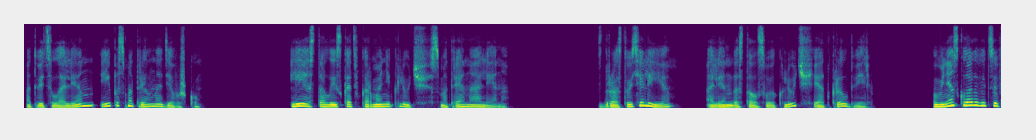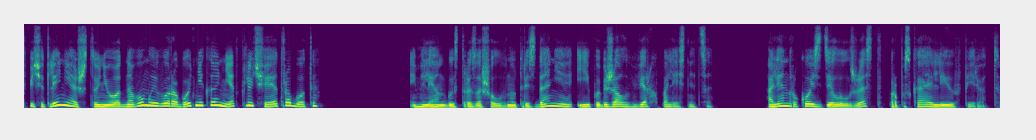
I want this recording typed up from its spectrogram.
ответил Ален и посмотрел на девушку. Лия стала искать в кармане ключ, смотря на Алена. «Здравствуйте, Лия». Ален достал свой ключ и открыл дверь. У меня складывается впечатление, что ни у одного моего работника нет ключей от работы. Эмилиан быстро зашел внутрь здания и побежал вверх по лестнице. Ален рукой сделал жест, пропуская Лию вперед.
